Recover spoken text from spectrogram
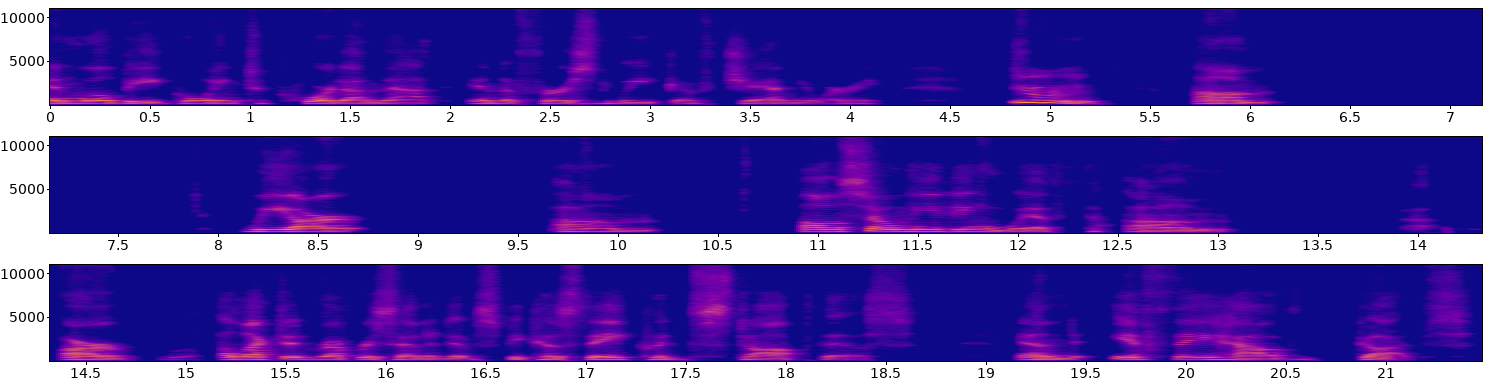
And we'll be going to court on that in the first week of January. um, we are um, also meeting with um, our elected representatives because they could stop this. And if they have guts,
